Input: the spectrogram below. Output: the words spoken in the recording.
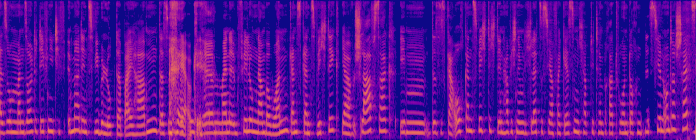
Also man sollte definitiv immer den Zwiebellook dabei haben. Das ist ja, okay. äh, meine Empfehlung Number One, ganz, ganz wichtig. Ja, Schlafsack eben, das ist gar auch ganz wichtig. Den habe ich nämlich letztes Jahr vergessen. Ich habe die Temperaturen doch ein bisschen unterschätzt.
